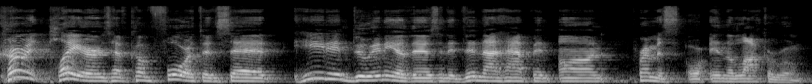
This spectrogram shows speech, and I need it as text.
current players have come forth and said he didn't do any of this and it did not happen on premise or in the locker room.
